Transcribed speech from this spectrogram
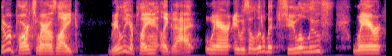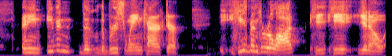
there were parts where I was like, really, you're playing it like that, where it was a little bit too aloof. Where I mean, even the the Bruce Wayne character, he's been through a lot. He he, you know,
